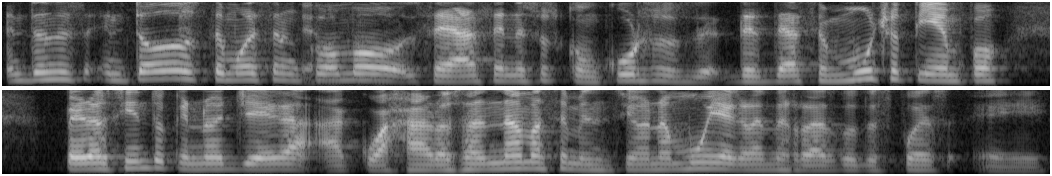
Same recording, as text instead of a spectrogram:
Entonces, en todos Sí, te muestran cómo se hacen esos concursos de- desde hace mucho tiempo, pero siento que no llega a cuajar. O sea, nada más se menciona muy a grandes rasgos. Después, eh,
